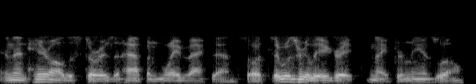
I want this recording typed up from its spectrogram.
and then hear all the stories that happened way back then. So it was really a great night for me as well.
